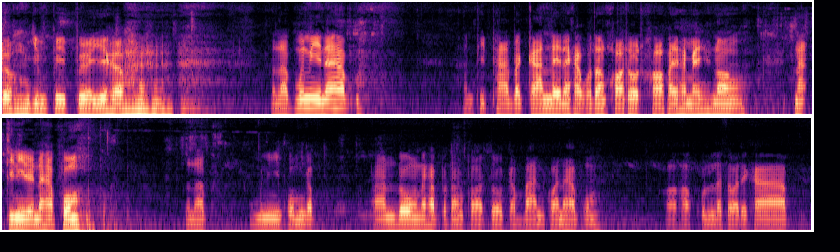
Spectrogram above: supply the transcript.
ดงยิ้มเปื่อยๆเยอะครับสำหรับมื้อนี้นะครับอันผิดพลาดประการเลยนะครับ ก็ต้องขอโทษขออภัยพ่อแม่พี่น้องณที่นี่เลยนะครับ ผมสำหรับมื้อนี้ผมกับพานดงนะครับก็ต้องขอตัวกลับบ้านก่อนนะครับ ผม ขอขอบคุณและสวัสดีครับ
